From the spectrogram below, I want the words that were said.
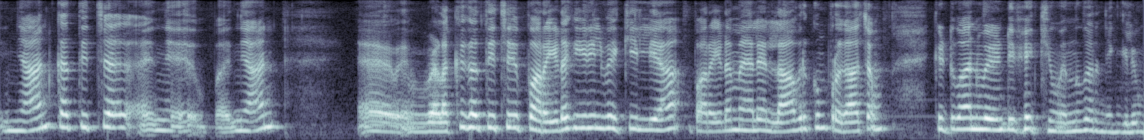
ഞാൻ കത്തിച്ച ഞാൻ വിളക്ക് കത്തിച്ച് പറയുടെ കീഴിൽ വെക്കില്ല. പറയുടെ മേലെ എല്ലാവർക്കും പ്രകാശം കിട്ടുവാൻ വേണ്ടി വെക്കുമെന്ന് പറഞ്ഞെങ്കിലും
